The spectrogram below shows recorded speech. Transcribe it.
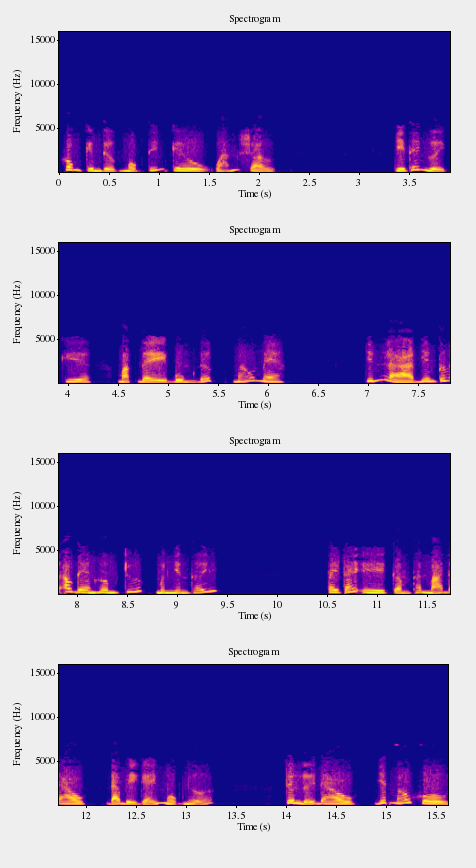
không kìm được một tiếng kêu hoảng sợ. Chỉ thấy người kia mặt đầy bùn đất, máu me. Chính là viên tướng áo đen hôm trước mình nhìn thấy. Tay trái y cầm thanh mã đao đã bị gãy một nửa. Trên lưỡi đao, vết máu khô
